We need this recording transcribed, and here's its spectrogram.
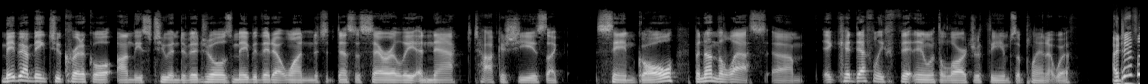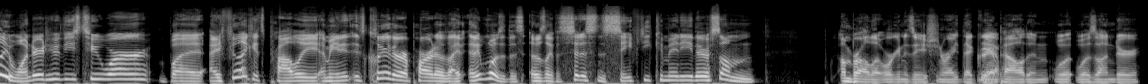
Maybe I'm being too critical on these two individuals. Maybe they don't want to necessarily enact Takashi's like same goal, but nonetheless, um, it could definitely fit in with the larger themes of Planet with. I definitely wondered who these two were, but I feel like it's probably. I mean, it's clear they're a part of. I think what was it this? It was like the Citizens Safety Committee. There's some umbrella organization, right? That Grand Yeah. Paladin w- was under.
